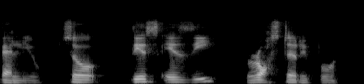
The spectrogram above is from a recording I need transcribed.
value? So this is the roster report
